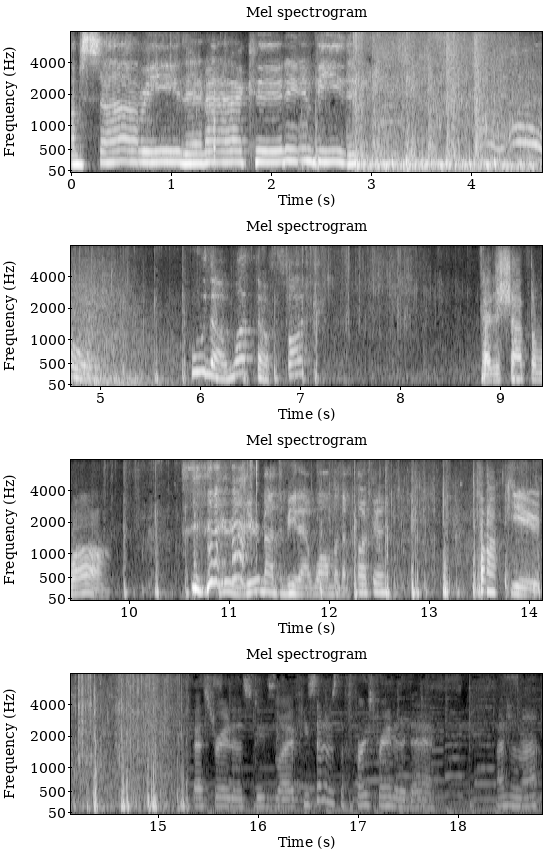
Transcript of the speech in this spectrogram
I'm sorry that I couldn't be there. Oh, oh! Who the? What the fuck? I just shot the wall. you're, you're about to be that wall, motherfucker. Fuck you. Best raid of this dude's life. He said it was the first raid of the day. Imagine that.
